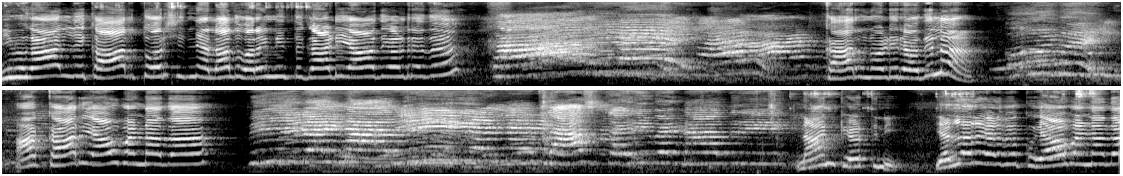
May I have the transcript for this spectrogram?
ನಿಮಗ ಅಲ್ಲಿ ಕಾರ್ ತೋರಿಸಿದ್ನಲ್ಲ, ಅದು ಹೊರಗೆ ನಿಂತ ಗಾಡಿ ಯಾವ್ದು ಹೇಳ್ರಿ ಅದು? ಕಾರ್ ನೋಡಿರೋದಿಲ್ಲ ಆ ಕಾರ್ ಯಾವ ಬಣ್ಣ ಅದ? ನಾನು ಕೇಳ್ತೀನಿ. ಎಲ್ಲರೂ ಹೇಳ್ಬೇಕು, ಯಾವ ಬಣ್ಣ ಅದ?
